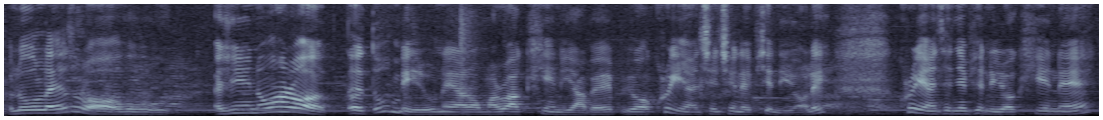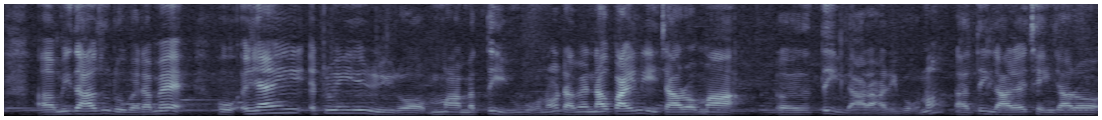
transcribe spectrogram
ဘယ်လိုလဲဆိုတော့ဟိုအရင်တော့ကတော့အဲသူ့မေတို့နဲ့ကတော့မတို့ကခင်နေရပဲပြီးတော့ခရီးယန်ချင်းချင်းလည်းဖြစ်နေတော့လေခရီးယန်ချင်းချင်းဖြစ်နေတော့ခင်နေအာမိသားစုလိုပဲဒါပေမဲ့ဟိုအရင်အတွင်းရေးတွေတော့မမသိဘူးပေါ့နော်ဒါပေမဲ့နောက်ပိုင်းနေကြတော့မှအဲသိလာတာတွေပေါ့နော်ဒါသိလာတဲ့အချိန်ကျတော့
